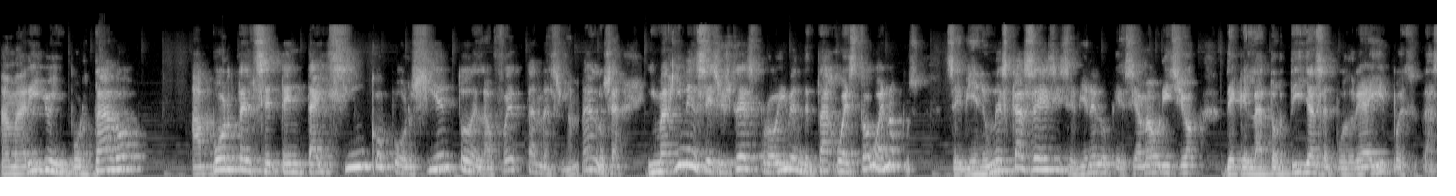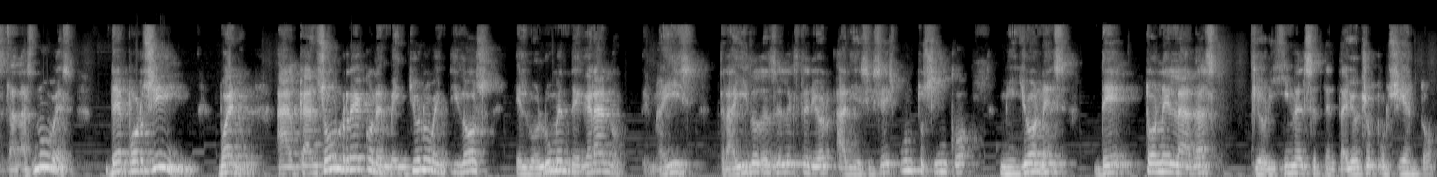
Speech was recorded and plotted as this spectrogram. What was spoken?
amarillo importado aporta el 75% de la oferta nacional. O sea, imagínense si ustedes prohíben de tajo esto, bueno, pues se viene una escasez y se viene lo que decía Mauricio, de que la tortilla se podría ir pues hasta las nubes. De por sí, bueno, alcanzó un récord en 21-22 el volumen de grano de maíz traído desde el exterior a 16.5 millones de toneladas que origina el 78%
